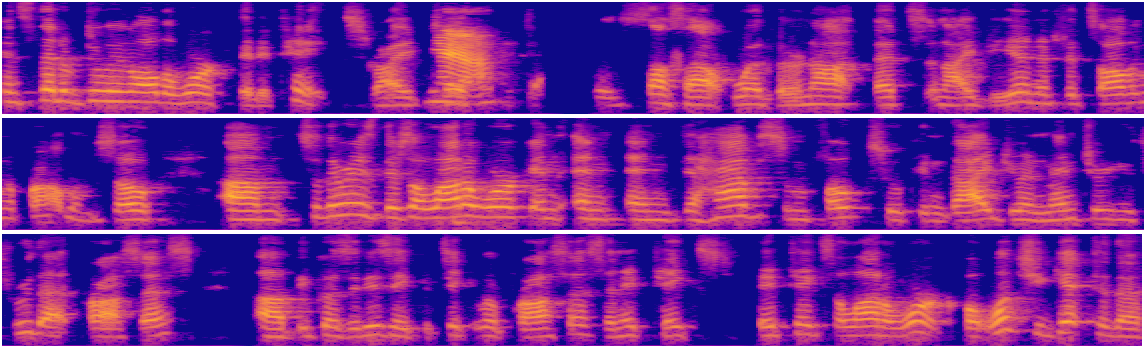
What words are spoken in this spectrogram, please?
instead of doing all the work that it takes right? To- Yeah. to suss out whether or not that's an idea and if it's solving a problem. So um, so there is there's a lot of work and and and to have some folks who can guide you and mentor you through that process uh, because it is a particular process and it takes it takes a lot of work. But once you get to the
